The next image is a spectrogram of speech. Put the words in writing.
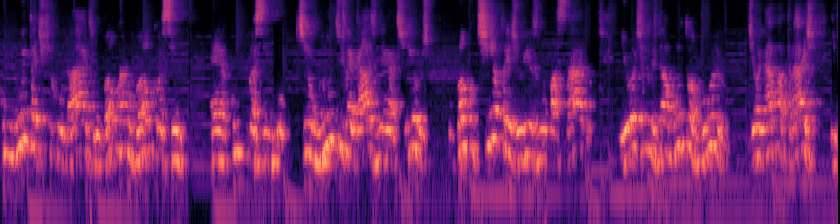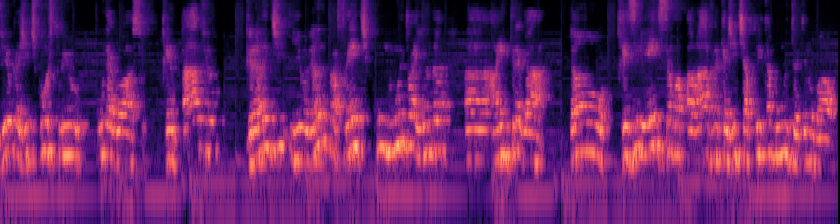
com muita dificuldade. O banco era um banco assim, é, com, assim tinha muitos legados negativos. O banco tinha prejuízo no passado e hoje nos dá muito orgulho de olhar para trás e ver o que a gente construiu um negócio rentável, grande e olhando para frente com muito ainda a, a, entregar. Então, resiliência é uma palavra que a gente aplica muito aqui no BAL,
